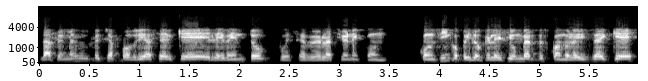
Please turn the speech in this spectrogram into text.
la primera sospecha podría ser que el evento pues se relacione con, con síncope. Y lo que le dice Humberto es cuando le dice que,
